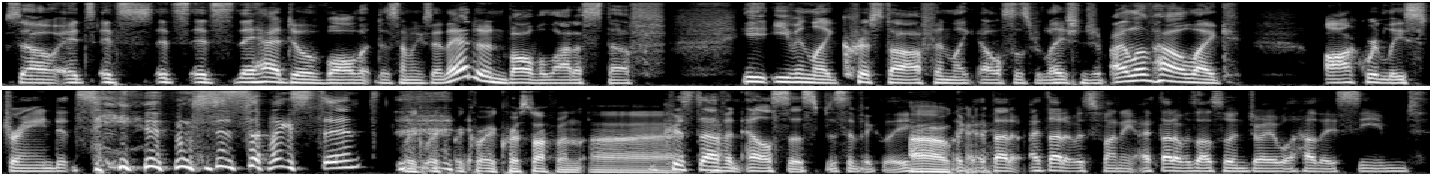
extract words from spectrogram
So it's it's it's it's they had to evolve it to some extent. They had to involve a lot of stuff, e- even like Kristoff and like Elsa's relationship. I love how like awkwardly strained it seems to some extent. Wait, wait, wait, wait, Kristoff and uh, Kristoff and Elsa specifically. Oh, okay. Like I thought it, I thought it was funny. I thought it was also enjoyable how they seemed.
